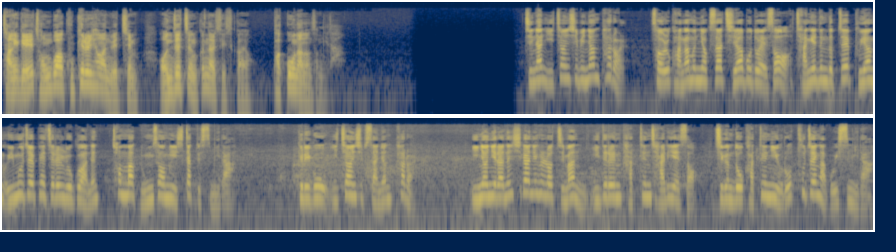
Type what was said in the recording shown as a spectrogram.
장애계의 정부와 국회를 향한 외침 언제쯤 끝날 수 있을까요? 박고은 아나운서입니다. 지난 2012년 8월 서울 광화문 역사 지하보도에서 장애 등급제 부양 의무제 폐지를 요구하는 천막 농성이 시작됐습니다. 그리고 2014년 8월 2년이라는 시간이 흘렀지만 이들은 같은 자리에서 지금도 같은 이유로 투쟁하고 있습니다.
